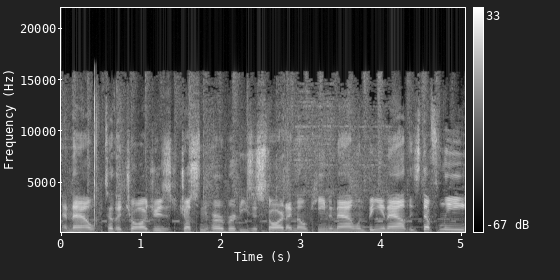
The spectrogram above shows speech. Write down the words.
And now to the Chargers, Justin Herbert, he's a start. I know Keenan Allen being out, it's definitely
